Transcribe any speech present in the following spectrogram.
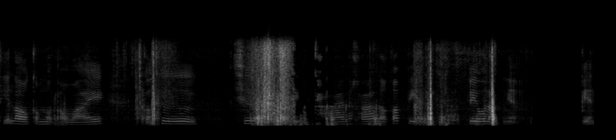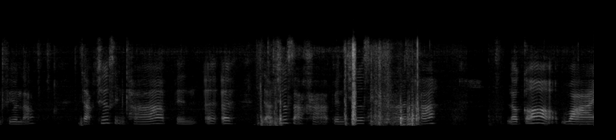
ที่เรากำหนดเอาไว้ ก็คือชื่อสินค้านะคะ แล้วก็เปลี่ยนฟิลหลักเนี่ย เปลี่ยนฟิลหลัก จากชื่อสินค้าเป็น เออเออจากชื่อสาขาเป็นชื่อสินค้านะคะ แล้วก็ y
